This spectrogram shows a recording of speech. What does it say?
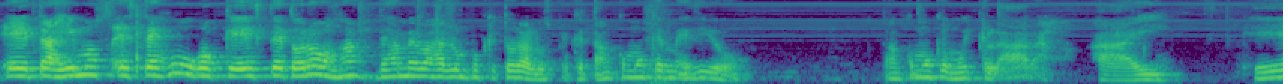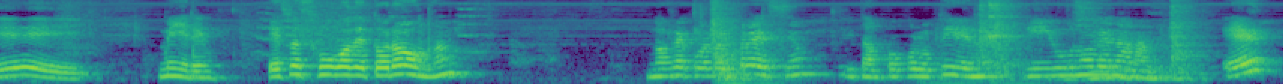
Eh, trajimos este jugo que es de toronja. Déjame bajarle un poquito la luz porque están como que medio... Están como que muy claras. Ahí. ¡Ey! Miren, eso es jugo de toronja. No recuerdo el precio y tampoco lo tiene. Y uno de naranja. ¿Eh?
